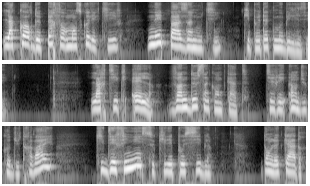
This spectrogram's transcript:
l'accord de performance collective n'est pas un outil qui peut être mobilisé. L'article L 2254-1 du Code du travail, qui définit ce qu'il est possible dans le cadre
